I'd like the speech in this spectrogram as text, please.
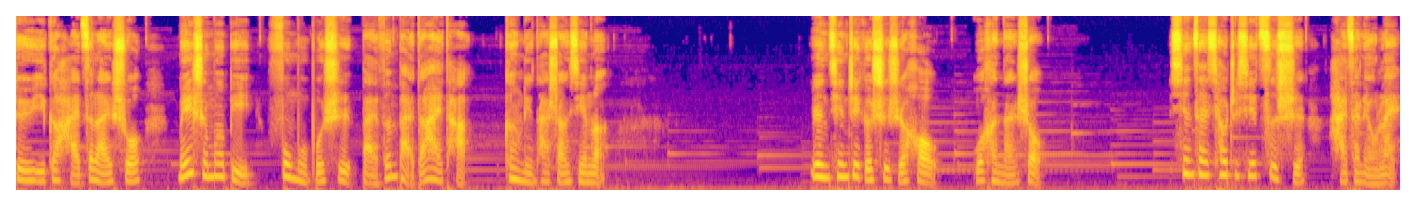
对于一个孩子来说，没什么比父母不是百分百的爱他更令他伤心了。认清这个事实后，我很难受。现在敲这些字时还在流泪。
